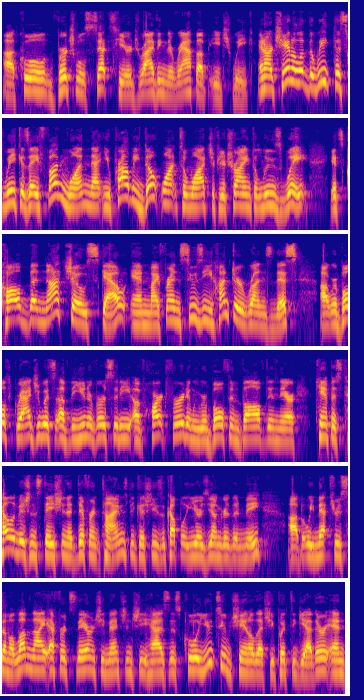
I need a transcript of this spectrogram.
uh, cool virtual sets here driving the wrap up each week. And our channel of the week this week is a fun one that you probably don't want to watch if you're trying to lose weight. It's called The Nacho Scout, and my friend Susie Hunter runs this. Uh, we're both graduates of the University of Hartford, and we were both involved in their campus television station at different times because she's a couple of years younger than me. Uh, but we met through some alumni efforts there, and she mentioned she has this cool YouTube channel that she put together. And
